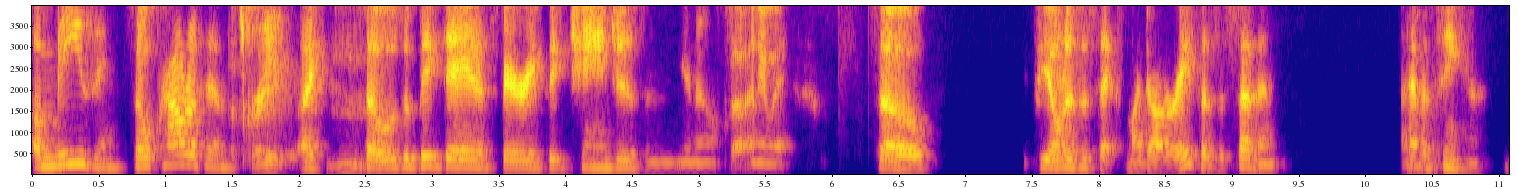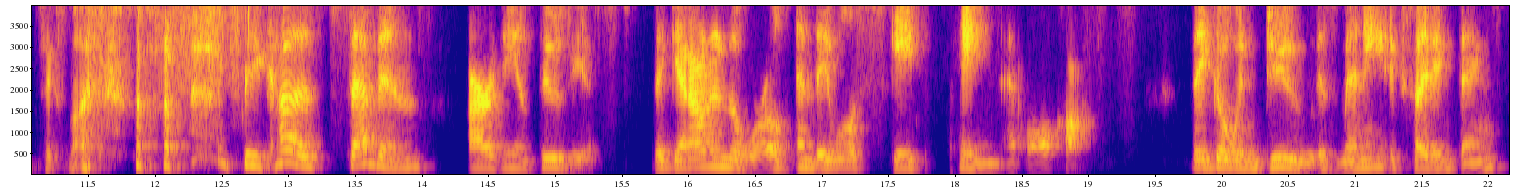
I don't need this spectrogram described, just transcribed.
Amazing. So proud of him. That's great. Like, mm. so it was a big day and it's very big changes. And, you know, so anyway, so Fiona's a six. My daughter Ava's a seven. I haven't mm. seen her in six months because sevens are the enthusiast. They get out into the world and they will escape pain at all costs. They go and do as many exciting things.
